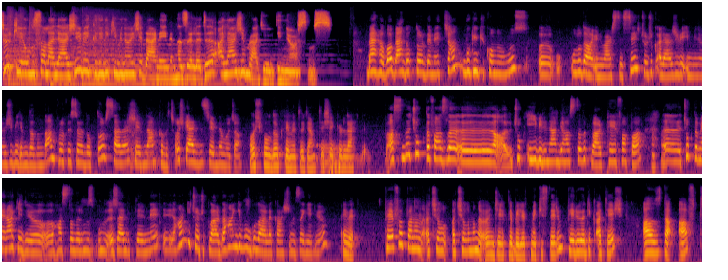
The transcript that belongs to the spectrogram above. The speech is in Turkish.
Türkiye Ulusal Alerji ve Klinik İmmünoloji Derneği'nin hazırladığı Alerjim Radyo'yu dinliyorsunuz. Merhaba, ben Doktor Demet Can. Bugünkü konuğumuz e, Uludağ Üniversitesi Çocuk Alerji ve İmmünoloji Bilim Dalı'ndan Profesör Doktor Sara Şebnem Kılıç. Hoş geldiniz Şebnem Hocam. Hoş bulduk Demet Hocam. Teşekkürler. Aslında çok da fazla e, çok iyi bilinen bir hastalık var PFAPA. E, çok da merak ediyor hastalarımız bunun özelliklerini. Hangi çocuklarda, hangi bulgularla karşımıza geliyor? Evet. PFAPA'nın açıl, açılımını öncelikle belirtmek isterim. Periyodik ateş, ağızda aft,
